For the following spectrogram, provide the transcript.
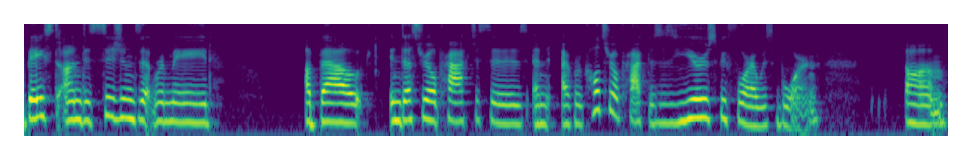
based on decisions that were made about industrial practices and agricultural practices years before I was born. Um,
